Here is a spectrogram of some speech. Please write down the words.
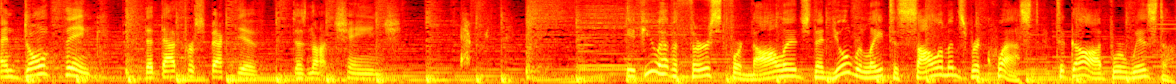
And don't think that that perspective does not change everything. If you have a thirst for knowledge, then you'll relate to Solomon's request to God for wisdom.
